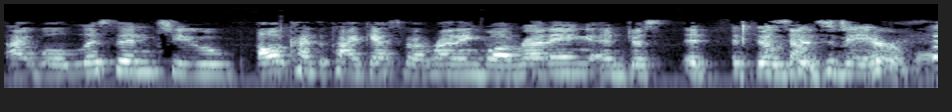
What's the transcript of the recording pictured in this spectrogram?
I will listen to all kinds of podcasts about running while running and just it, it feels good sounds to me. terrible.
